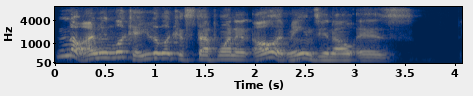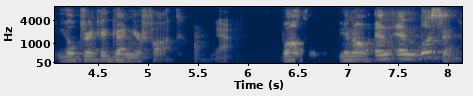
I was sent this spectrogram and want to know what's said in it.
No, I mean, look at you can look at step one, and all it means, you know, is you'll drink again, you're fucked. Yeah. Well, you know, and and listen,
